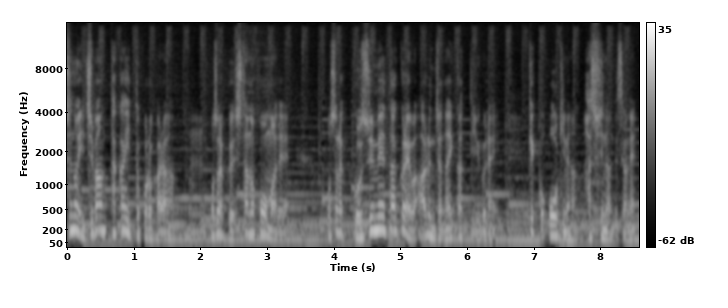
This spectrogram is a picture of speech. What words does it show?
橋の一番高いところから、うん、おそらく下の方までおそらく50メーターくらいはあるんじゃないかっていうぐらい結構大きな橋なんですよね。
